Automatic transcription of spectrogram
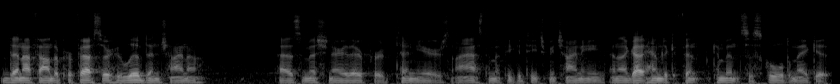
Then I found a professor who lived in China as a missionary there for 10 years. And I asked him if he could teach me Chinese. And I got him to convin- convince the school to make it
